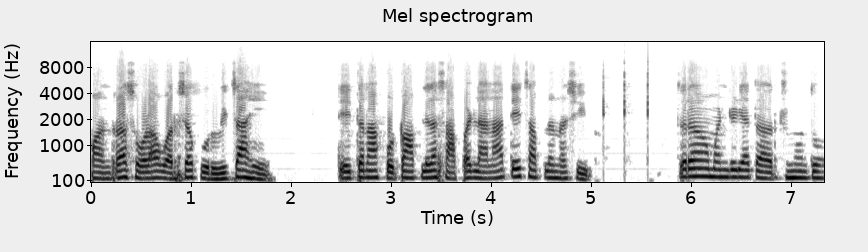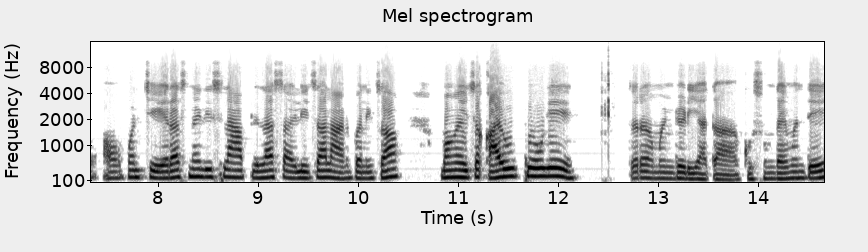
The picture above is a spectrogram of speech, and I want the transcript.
पंधरा सोळा वर्षापूर्वीचा आहे. ते तर हा फोटो आपल्याला सापडला ना तेच आपलं नशीब. तर मंडळी आता अर्जुन म्हणतो अहो पण चेहराच नाही दिसला आपल्याला सायलीचा लहानपणीचा. मग याचा काय उपयोग आहे? तर मंडळी आता कुसुमदाई म्हणते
